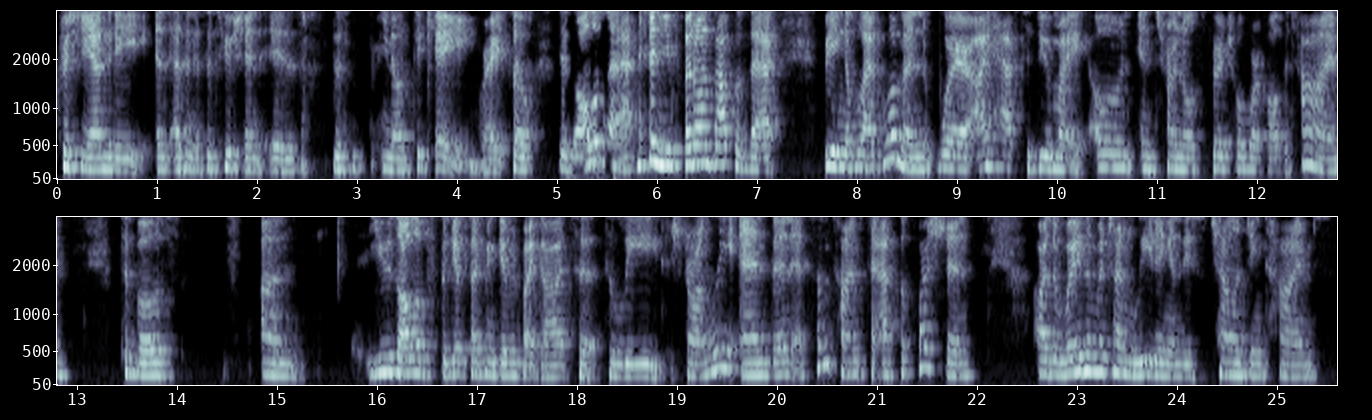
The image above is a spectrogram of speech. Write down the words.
Christianity as an institution is this, you know, decaying, right? So there's all of that. And you put on top of that being a Black woman, where I have to do my own internal spiritual work all the time to both um, use all of the gifts I've been given by God to, to lead strongly. And then at some times to ask the question are the ways in which I'm leading in these challenging times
